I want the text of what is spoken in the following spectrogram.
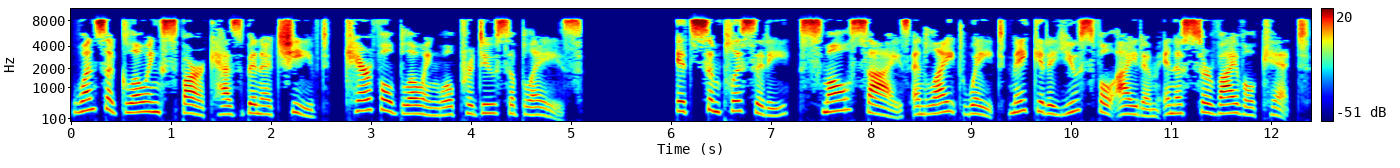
Once a glowing spark has been achieved, careful blowing will produce a blaze. Its simplicity, small size and light weight make it a useful item in a survival kit.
